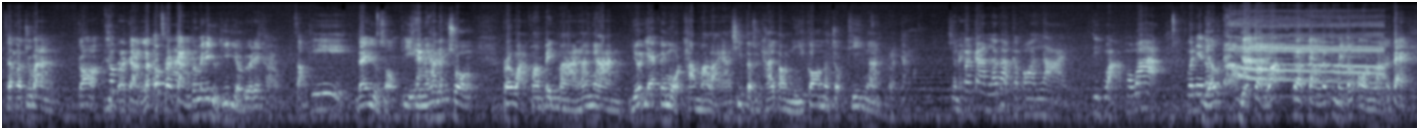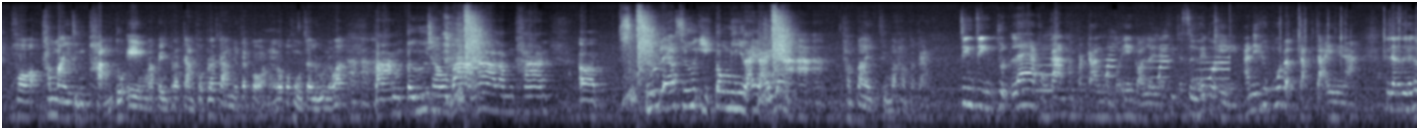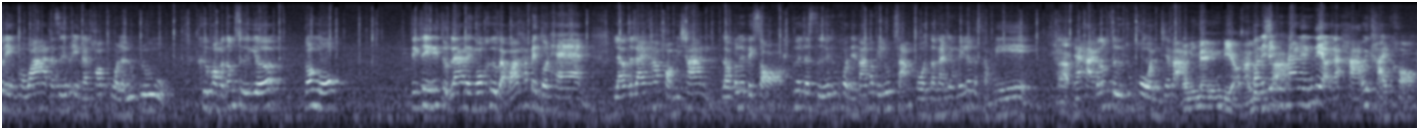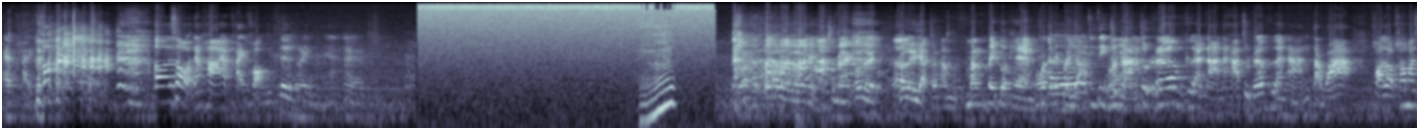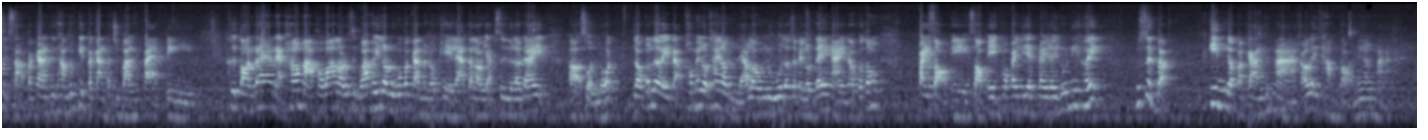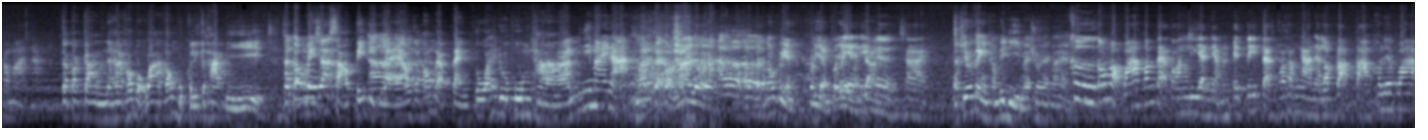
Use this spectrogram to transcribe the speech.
แต่ปัจจุบันก็อยู่ประกัน แล้วก็ใช่ประกันก็ไม่ได้อยู่ที่เดียวด้วยได้ข่าว สองที่ ได้อยู่สองที่เห็นไหมครับท่านผู้ชม ประวัติความเป็นมานะงานเยอะแยะไปหมดทำมาหลายอาชีพแต่สุดท้ายตอนนี้ก็มาจบที่งานประกันใช่ไหมประกันแล้วแบบกับออนไลน์ดีกว่า เพราะว่าวันนี้ต้เดี๋ยวองเดี๋ยวก่อนว่าประกันแล้วทำไมต้องออนไลน์แต่พอทำไมถึงผันตัวเองมาเป็นประกันเพราะประกันในยแต่ก่อนเนี่ยเราก็คงจะรู้นะว่าอ่าฮะตามตื้อชาวบ้านหน้าลำคาญเอ่อซื้อแล้วซื้ออีกต้องมีหลายๆเล่มอะอะอะทำไมถึงมาทำประกัน จริง ๆ จุดแรกของการทำประกันของตัวเองก่อนเลยเนี่ยคือจะซื้อให้ตัวเอง อันนี้คือพูดแบบจากใจเลยนะ คือจะซื้อให้ตัวเองเพราะว่าจะซื้อให้ตัวเองและครอบครัวและลูกๆ คือพอมันต้องซื้อเยอะก็งก จริงๆนี่จุดแรกเลยงกคือแบบว่าถ้าเป็นตัวแทน แล้วจะได้ค่าคอมมิชชั่น เราก็เลยไปสอบเพื่อจะซื้อให้ทุกคนในบ้านเพราะมีลูกสามคนตอนนั้นยังไม่เลิกกับสามีครับนะคะ ก็ต้องซื้อทุกคนใช่ป่ะตอนนี้แม่เลี้ยงเดี่ยวนะตอนนี้เป็นลูกคุณสาว แม่เลี้ยงเดี่ยวนะคะอุ้ยขายของแอบขายของ เออโสดนะคะแอบขายของนิดนึงอะไรอย่างเงี้ยเออ ก็เลยใช่ไหมก็เลยก็เลยอยากจะทำมันเป็นตัวแทนเพราะว่าจะได้ประหยัดเออจริงๆ จุดนั้นจุดเริ่มคืออันนั้นนะคะ จุดเริ่มคืออันนั้น แต่ว่าพอเราเข้ามาศึกษาประกันคือทำธุรกิจประกันปัจจุบัน 8 ปี คือตอนแรกเนี่ยเข้ามาเพราะว่าเรารู้สึกว่าเฮ้ยเรารู้ว่าประกันมันโอเค แล้วแต่เราอยากซื้อเราได้เอ่อส่วนลดเราก็เลยแบบเขาไม่ลดให้เราอยู่แล้ว เรารู้เราจะไปลดได้ยังไง เราก็ต้องไปสอบเองสอบเองพอไปเรียนไปเลยนู่นนี่เฮ้ยรู้สึกแบบอินกับประกันขึ้นมาเขาเลยทำต่อเนื่องมาประมาณนั้น แต่ประกันนะฮะเขาบอกว่าต้องบุคลิกภาพดี จะต้องไม่ใช่สาวติ๊กอีกแล้วเออจะต้องแบบแต่งตัวให้ดูภูมิฐานนี่ไม่นะไม่แต่ก่อนไม่เลยเออเออแต่ต้องเปลี่ยนเปลี่ยนตัวเปเอลี่งยนเหมือนินดกันนึงใช่ แล้วคิดว่าตัวเองทำได้ดีไหมช่วงแรกคือต้องบอกว่าตั้งแต่ตอนเรียนเนี่ยมันเป็นติ๊ดแต่พอทำงานเนี่ยเราปรับตามเขาเรียกว่า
